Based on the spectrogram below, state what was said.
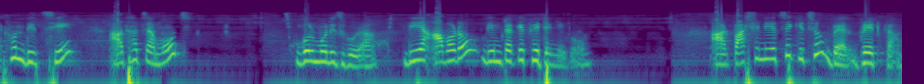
এখন দিচ্ছি আধা চামচ গোলমরিচ গুঁড়া, দিয়ে আবারও ডিমটাকে ফেটে নিব। আর পাশে নিয়েছে কিছু ব্রেড কাম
